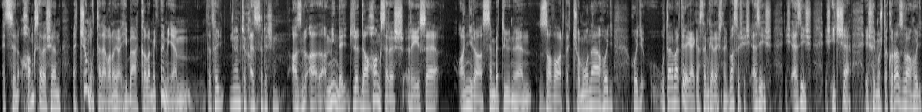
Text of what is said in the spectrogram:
egyszerűen hangszeresen egy csomó tele van olyan hibákkal, amik nem ilyen, tehát hogy Nem csak hangszeresen. az a, a, mindegy, de a hangszeres része annyira szembetűnően zavart egy csomónál, hogy, hogy utána már tényleg elkezdtem keresni, hogy basszus, és ez is, és ez is, és itt se. És hogy most akkor az van, hogy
